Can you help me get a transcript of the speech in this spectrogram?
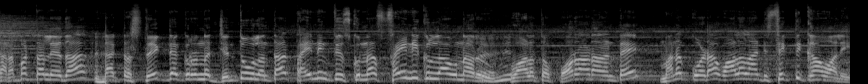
కనపట్టలేదా? డాక్టర్ స్నేక్ దగ్గర ఉన్న జంతువులంతా ట్రైనింగ్ తీసుకున్న సైనికుల్లా ఉన్నారు. వాళ్ళతో పోరాడాలంటే మనకు కూడా వాళ్ళ లాంటి శక్తి కావాలి.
